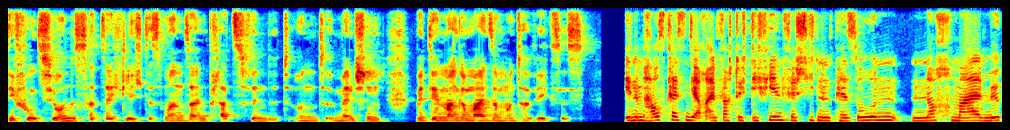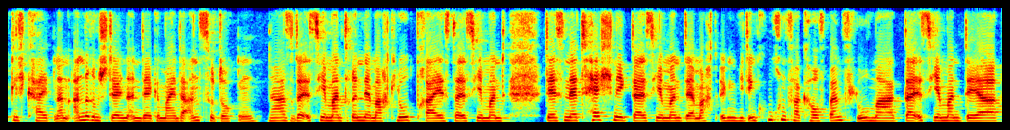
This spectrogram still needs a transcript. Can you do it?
die Funktion ist tatsächlich, dass man seinen Platz findet und Menschen, mit denen man gemeinsam unterwegs ist. In einem Hauskreis sind ja auch einfach durch die vielen verschiedenen Personen nochmal Möglichkeiten an anderen Stellen an der Gemeinde anzudocken. also da ist jemand drin, der macht Lobpreis, da ist jemand, der ist in der Technik, da ist jemand, der macht irgendwie den Kuchenverkauf beim Flohmarkt, da ist jemand, der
